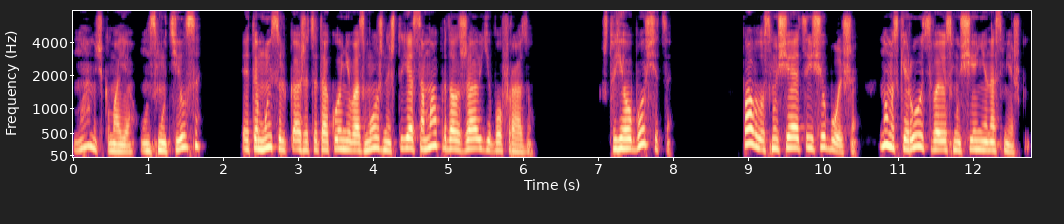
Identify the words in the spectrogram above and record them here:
«Мамочка моя, он смутился?» Эта мысль кажется такой невозможной, что я сама продолжаю его фразу. «Что я уборщица?» Павлов смущается еще больше, но маскирует свое смущение насмешкой.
